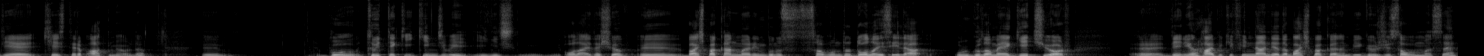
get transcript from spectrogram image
diye kestirip atmıyordu. E, bu tweet'teki ikinci bir ilginç olay da şu. E, Başbakan Marin bunu savundu. Dolayısıyla uygulamaya geçiyor e, deniyor. Halbuki Finlandiya'da başbakanın bir görüşü savunması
